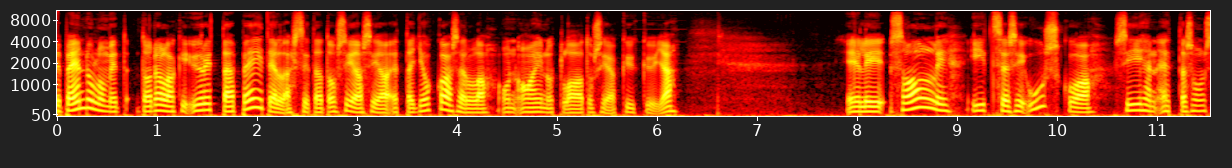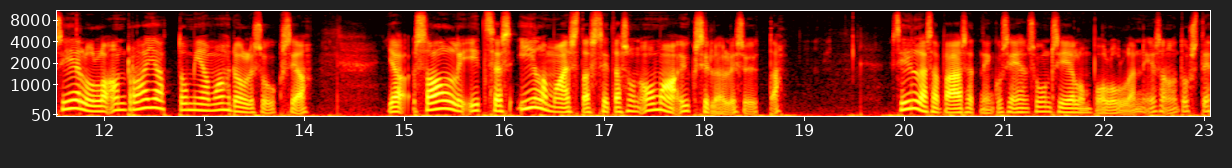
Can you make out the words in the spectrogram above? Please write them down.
Ja pendulumit todellakin yrittää peitellä sitä tosiasiaa, että jokaisella on ainutlaatuisia kykyjä. Eli salli itsesi uskoa siihen, että sun sielulla on rajattomia mahdollisuuksia. Ja salli itsesi ilmaista sitä sun omaa yksilöllisyyttä. Sillä sä pääset niin kuin siihen sun sielun polulle niin sanotusti.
